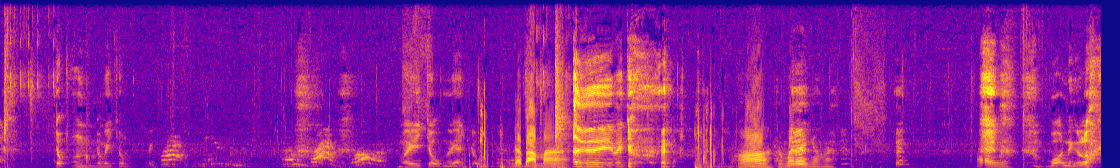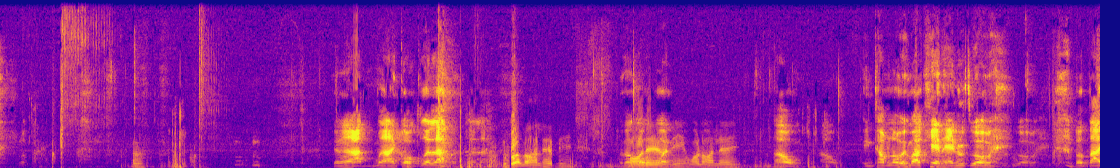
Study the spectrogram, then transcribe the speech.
ะจบอืมไม่จบ ไม่จบเนี่ยอย่าตามมาเอ้ยไม่จบอ่าทำไมได้ยังไง ไอ้บอหนึ่งร้อยอืมยังหาดมาหาก่อกวนเราหัวร้อนเลยนี่ไม่ต้องพอก่อเลยกววันนนี้หัวร้อนเลย เอาเองทำเราไม่มากแค่ไหนรู้ตัวไหมเราตาย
